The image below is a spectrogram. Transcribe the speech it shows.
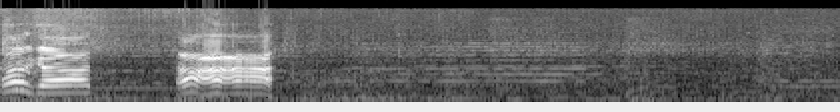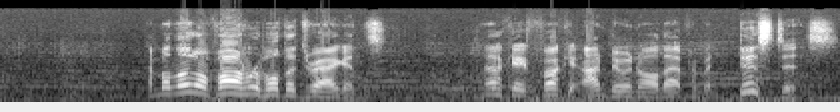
oh god! Ah! I'm a little vulnerable to dragons. Okay, fuck it. I'm doing all that from a distance.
